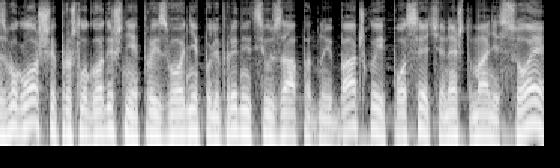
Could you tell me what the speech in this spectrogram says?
Zbog loše prošlogodišnje proizvodnje poljoprivrednici u zapadnoj Bačkoj posejeće nešto manje soje,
